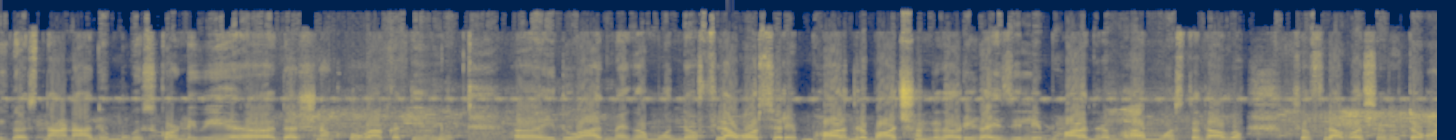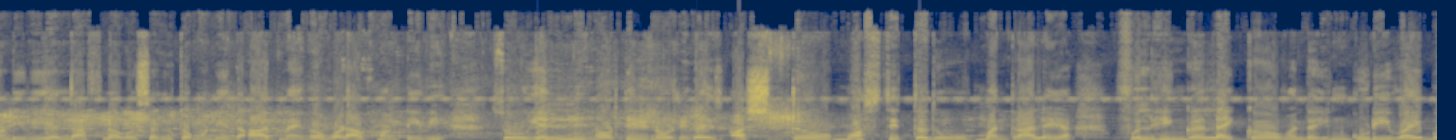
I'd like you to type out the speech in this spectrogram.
ಈಗ ಸ್ನಾನ ಅದು ಮುಗಿಸ್ಕೊಂಡಿವಿ. ದರ್ಶನಕ್ಕೆ ಹೋಗಾಕತ್ತೀವಿ. ಇದು ಆದ್ಮ್ಯಾಗ ಮುಂದೆ ಫ್ಲವರ್ಸ್ ರೀ. ಭಾಳ ಅಂದ್ರೆ ಭಾಳ ಚಂದ ಅದಾವ ರೀ ಗೈಸ್ ಇಲ್ಲಿ ಭಾಳ ಅಂದ್ರೆ ಭಾಳ ಮಸ್ತ್ ಅದಾವ. ಸೊ ಫ್ಲವರ್ಸ್ ಅದು ತೊಗೊಂಡಿವಿ, ಎಲ್ಲ ಫ್ಲವರ್ಸ್ ಅದು ತೊಗೊಂಡಿದ್ದು ಆದ್ಮ್ಯಾಗ ಒಳಗೆ ಹೊಂಟೀವಿ. ಸೊ ಎಲ್ಲಿ ನೋಡ್ತೀವಿ ನೋಡ್ರಿ ಗೈಸ್ ಅಷ್ಟು ಮಸ್ತ್ ಇತ್ತದು ಮಂತ್ರಾಲಯ. ಫುಲ್ ಹಿಂಗೆ ಲೈಕ್ ಒಂದು ಹಿಂಗೆ ಗುಡಿ ವೈಬ್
